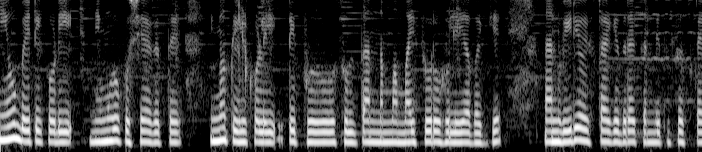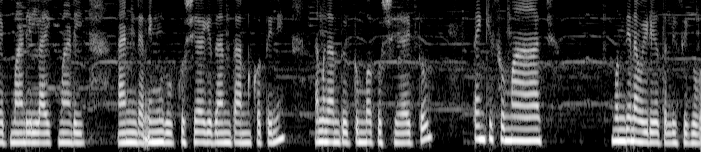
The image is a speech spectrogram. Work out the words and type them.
ನೀವು ಭೇಟಿ ಕೊಡಿ, ನಿಮಗೂ ಖುಷಿಯಾಗುತ್ತೆ ಇನ್ನೂ ತಿಳ್ಕೊಳ್ಳಿ, ಟಿಪ್ಪು ಸುಲ್ತಾನ್ ನಮ್ಮ ಮೈಸೂರು ಹುಲಿಯ ಬಗ್ಗೆ. ನಾನು ವಿಡಿಯೋ ಇಷ್ಟ ಆಗಿದ್ದರೆ ಖಂಡಿತ ಸಬ್ಸ್ಕ್ರೈಬ್ ಮಾಡಿ, ಲೈಕ್ ಮಾಡಿ, ಆ್ಯಂಡ್ ನಿಮಗೂ ಖುಷಿಯಾಗಿದೆ ಅಂತ ಅನ್ಕೋತೀನಿ. ನನಗಂತೂ ತುಂಬ ಖುಷಿಯಾಯಿತು ಥ್ಯಾಂಕ್ ಯು ಸೊ ಮಚ್. ಮುಂದಿನ ವಿಡಿಯೋದಲ್ಲಿ ಸಿಗುವ.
